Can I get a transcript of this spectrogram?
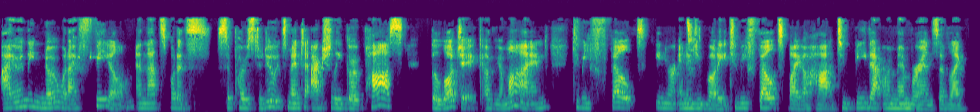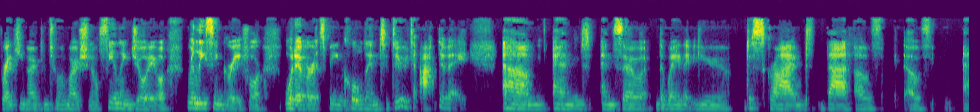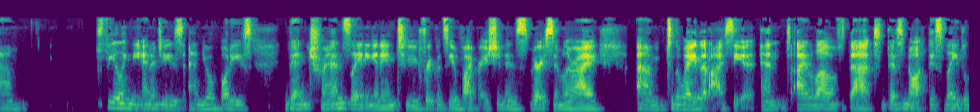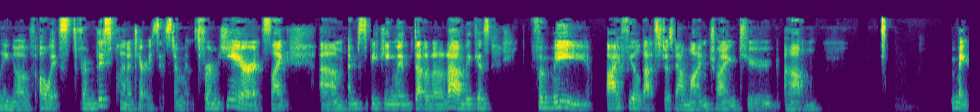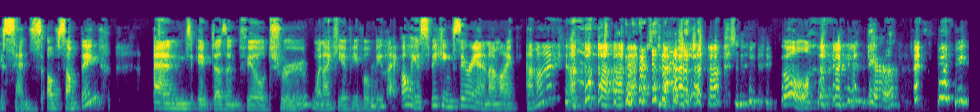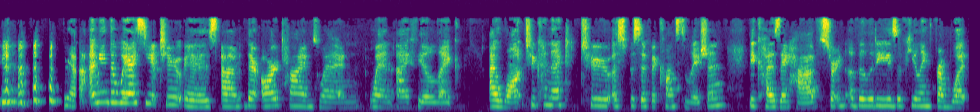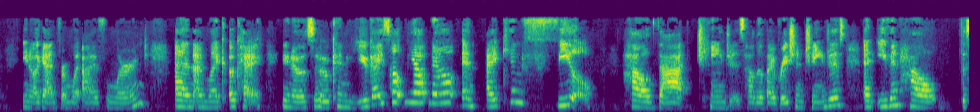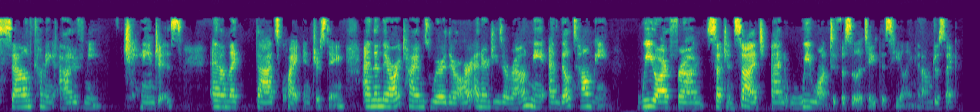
i only know what i feel and that's what it's supposed to do. It's meant to actually go past the logic of your mind to be felt in your energy body, to be felt by your heart, to be that remembrance of like breaking open to emotion or feeling joy or releasing grief or whatever it's being called in to do to activate. Um, and and so the way that you described that of of um, feeling the energies and your body's then translating it into frequency and vibration is very similar. I um, to the way that I see it. And I love that there's not this labeling of, oh, it's from this planetary system, it's from here. It's like um, I'm speaking with da da da da, because for me, I feel that's just our mind trying to um, make sense of something and it doesn't feel true when I hear people be mm-hmm. like, "Oh, you're speaking Sirian." I'm like, "Am I?" cool. yeah. yeah. I mean, the way I see it too is um, there are times when when I feel like I want to connect to a specific constellation because they have certain abilities of healing from what you know, again, from what I've learned. And I'm like, okay, you know, so can you guys help me out now? And I can feel how that changes, how the vibration changes, and even how the sound coming out of me changes. And I'm like, that's quite interesting. And then there are times where there are energies around me, and they'll tell me, we are from such and such, and we want to facilitate this healing. And I'm just like,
